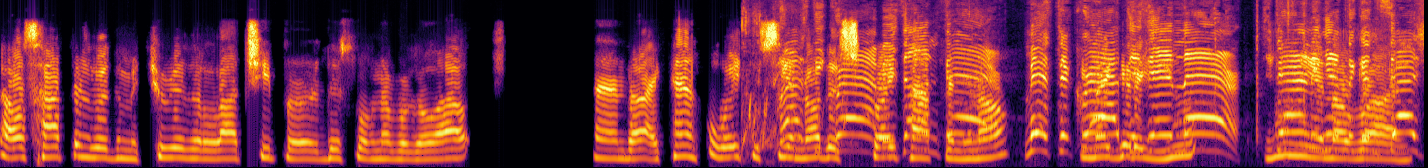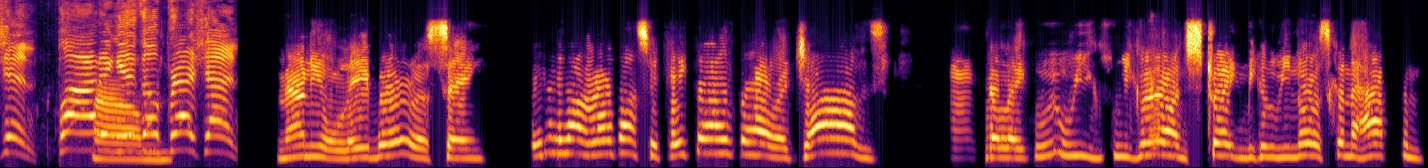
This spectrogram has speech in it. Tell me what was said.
else happens where the materials are a lot cheaper, this will never go out. And uh, I can't wait to see Krusty another Krab strike happen. You know. Mr. Krabs is in there, standing at the of, concession, plotting his um, oppression. manual labor is saying we don't want robots to take over our jobs. They're like we, we we go on strike because we know it's gonna happen.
